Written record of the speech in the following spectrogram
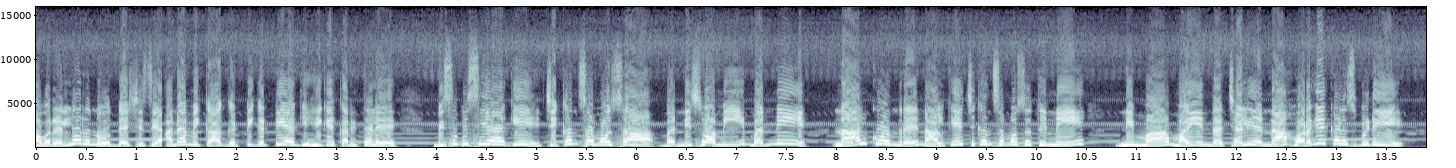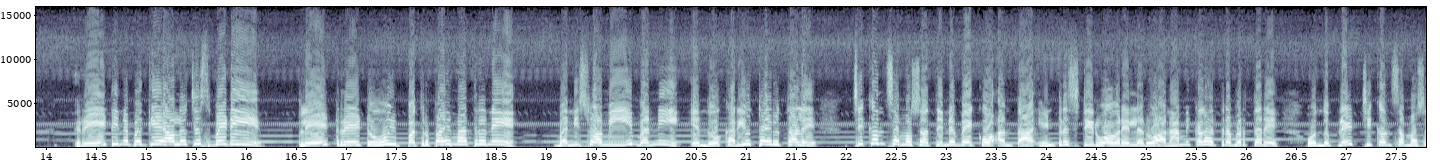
ಅವರೆಲ್ಲರನ್ನು ಉದ್ದೇಶಿಸಿ ಅನಾಮಿಕ ಗಟ್ಟಿ ಗಟ್ಟಿಯಾಗಿ ಹೀಗೆ ಕರಿತಾಳೆ. ಬಿಸಿ ಬಿಸಿಯಾಗಿ, ಚಿಕನ್ ಸಮೋಸ, ಬನ್ನಿ ಸ್ವಾಮಿ, ಬನ್ನಿ. ನಾಲ್ಕು ಅಂದ್ರೆ ನಾಲ್ಕೇ ಚಿಕನ್ ಸಮೋಸ ತಿನ್ನಿ. ನಿಮ್ಮ ಮೈಯಿಂದ ಚಳಿಯನ್ನ ಹೊರಗೆ ಕಳಿಸ್ಬಿಡಿ. ರೇಟಿನ ಬಗ್ಗೆ ಆಲೋಚಿಸಬೇಡಿ. ಪ್ಲೇಟ್ ರೇಟು ಇಪ್ಪತ್ತು ರೂಪಾಯಿ ಮಾತ್ರನೇ. ಬನ್ನಿ ಸ್ವಾಮಿ, ಬನ್ನಿ ಎಂದು ಕರೆಯುತ್ತಾ ಇರುತ್ತಾಳೆ. ಚಿಕನ್ ಸಮೋಸ ತಿನ್ನಬೇಕು ಅಂತ ಇಂಟ್ರೆಸ್ಟ್ ಇರುವವರೆಲ್ಲರೂ ಅನಾಮಿಕಳ ಹತ್ರ ಬರ್ತಾರೆ. ಒಂದು ಪ್ಲೇಟ್ ಚಿಕನ್ ಸಮೋಸ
